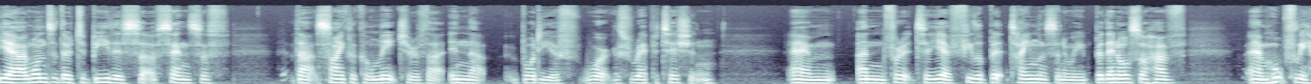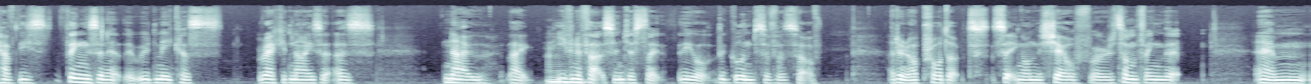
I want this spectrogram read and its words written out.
yeah, I wanted there to be this sort of sense of that cyclical nature of that in that body of work, this repetition, um, and for it to yeah feel a bit timeless in a way, but then also have um, hopefully have these things in it that would make us recognize it as now, like even if that's in just like the the glimpse of a sort of I don't know a product sitting on the shelf or something that um,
